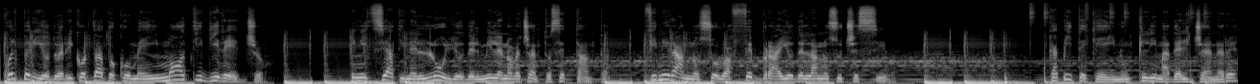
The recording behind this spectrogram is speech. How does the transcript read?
Quel periodo è ricordato come i moti di Reggio. Iniziati nel luglio del 1970, finiranno solo a febbraio dell'anno successivo. Capite che in un clima del genere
